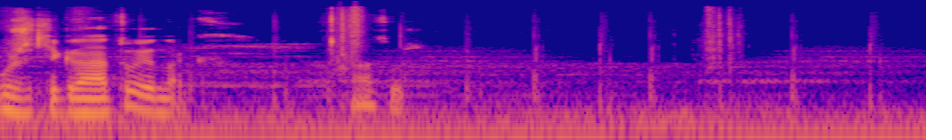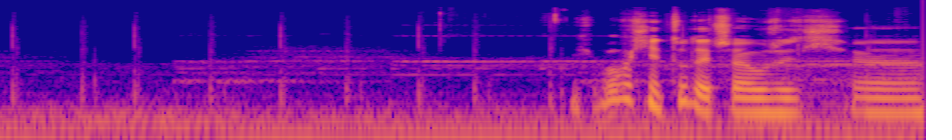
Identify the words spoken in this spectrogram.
użycie granatu, jednak... No cóż. I chyba właśnie tutaj trzeba użyć e,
